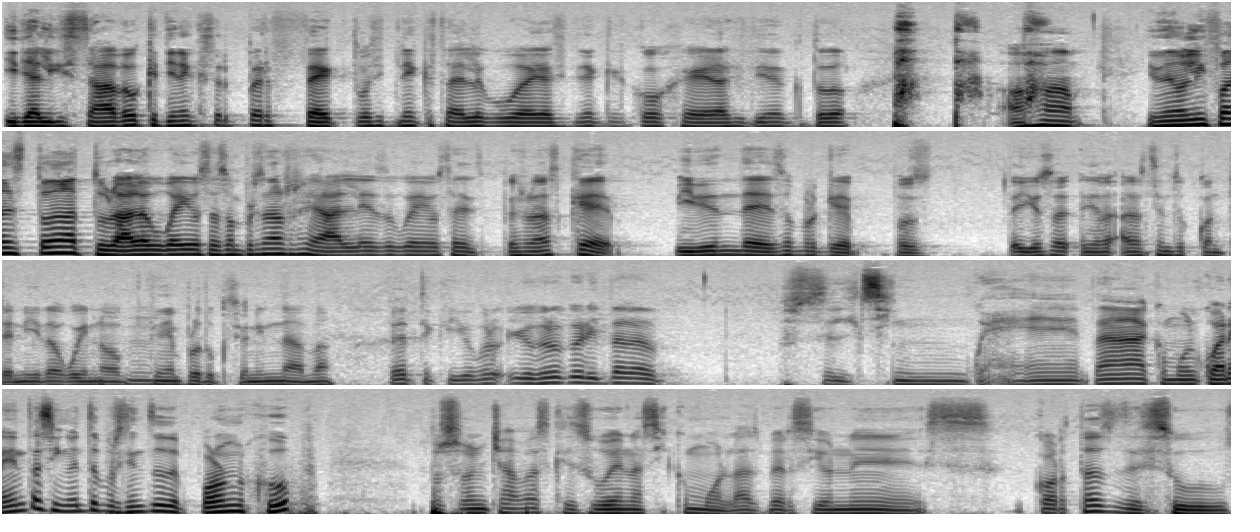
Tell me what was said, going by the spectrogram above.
idealizado que tiene que ser perfecto, así tiene que estar el güey, así tiene que coger, así tiene que todo. Ajá. Y en OnlyFans es todo natural, güey. O sea, son personas reales, güey. O sea, personas que viven de eso porque, pues, ellos ha- hacen su contenido, güey. No Ujú. tienen producción ni nada. Fíjate que yo yo creo que ahorita pues, el 50, ah, como el 40-50% de Pornhub pues son chavas que suben así como las versiones cortas de sus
